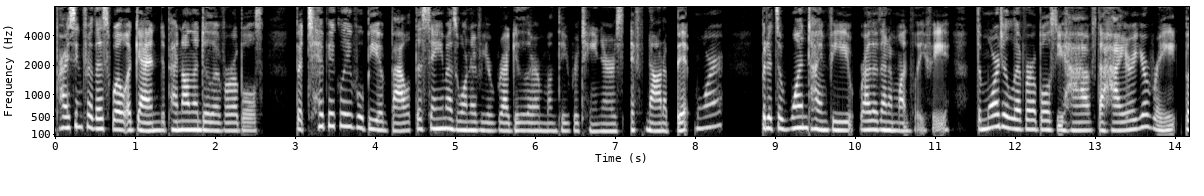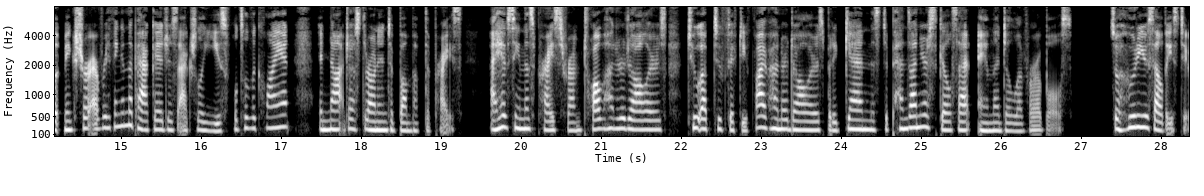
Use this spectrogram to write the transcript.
pricing for this will again depend on the deliverables, but typically will be about the same as one of your regular monthly retainers, if not a bit more but it's a one-time fee rather than a monthly fee. The more deliverables you have, the higher your rate, but make sure everything in the package is actually useful to the client and not just thrown in to bump up the price. I have seen this price from $1,200 to up to $5,500, but again, this depends on your skill set and the deliverables. So who do you sell these to?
